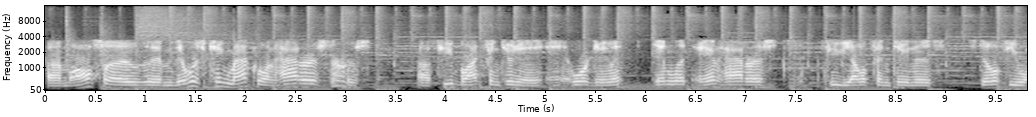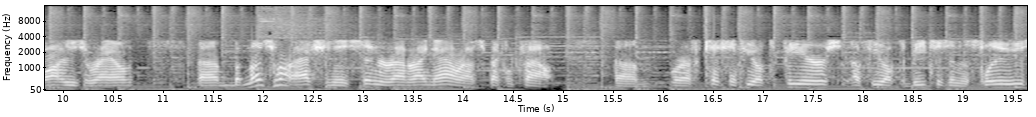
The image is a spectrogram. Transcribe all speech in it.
Um, also, um, there was king mackerel in Hatteras. There was a few blackfin tuna in Oregon Inlet, and Hatteras, few yellowfin tunas, still a few wahoos around. Um, but most of our action is centered around right now around speckled trout. Um, we're catching a few off the piers, a few off the beaches and the sloughs,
